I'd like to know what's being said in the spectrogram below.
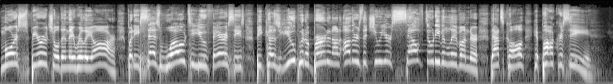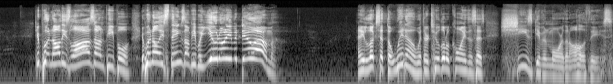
more spiritual than they really are. But he says, Woe to you, Pharisees, because you put a burden on others that you yourself don't even live under. That's called hypocrisy. You're putting all these laws on people. You're putting all these things on people. You don't even do them. And he looks at the widow with her two little coins and says, She's given more than all of these.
